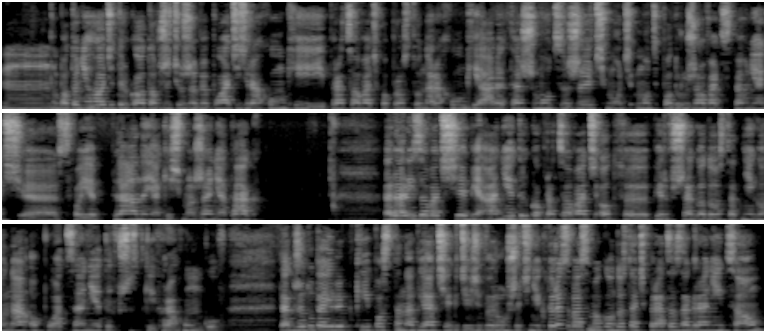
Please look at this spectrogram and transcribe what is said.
Mm, bo to nie chodzi tylko o to w życiu, żeby płacić rachunki i pracować po prostu na rachunki, ale też móc żyć, móc, móc podróżować, spełniać e, swoje plany, jakieś marzenia, tak? Realizować siebie, a nie tylko pracować od e, pierwszego do ostatniego na opłacenie tych wszystkich rachunków. Także tutaj rybki postanawiacie gdzieś wyruszyć. Niektóre z Was mogą dostać pracę za granicą,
